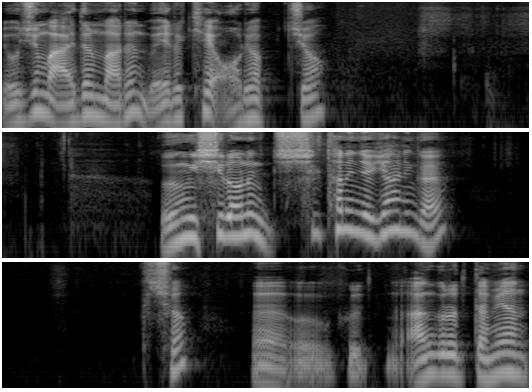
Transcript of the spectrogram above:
요즘 아이들 말은 왜 이렇게 어렵죠? 응 싫어는 싫다는 얘기 아닌가요? 그렇죠? 예, 그, 안 그렇다면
